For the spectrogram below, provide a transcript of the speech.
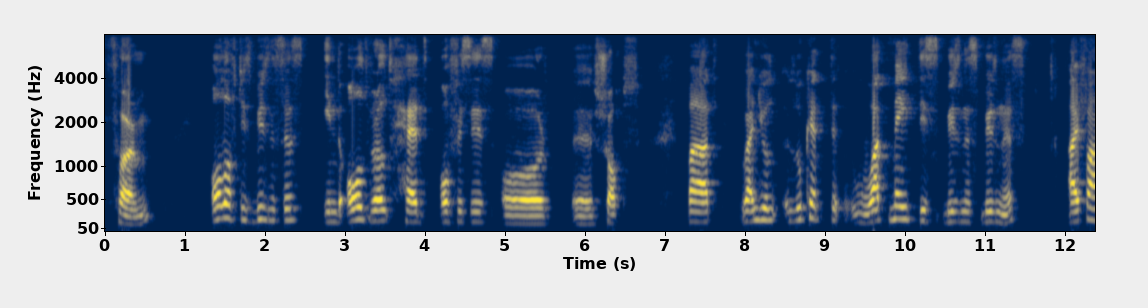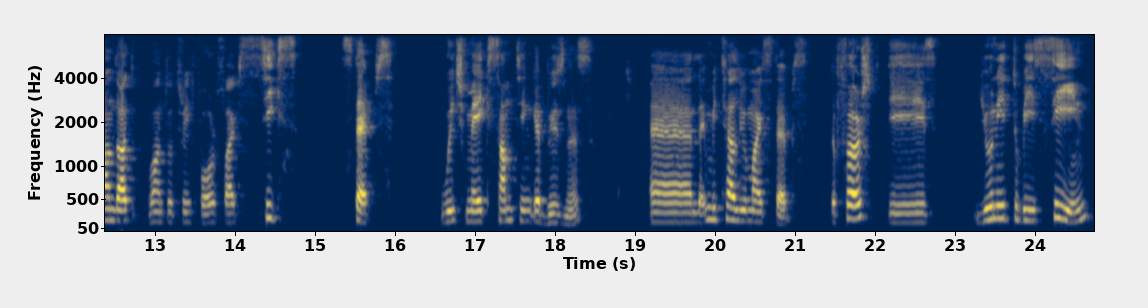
firm all of these businesses in the old world had offices or uh, shops. But when you look at the, what made this business business i found out one two three four five six steps which make something a business. And let me tell you my steps. The first is you need to be seen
